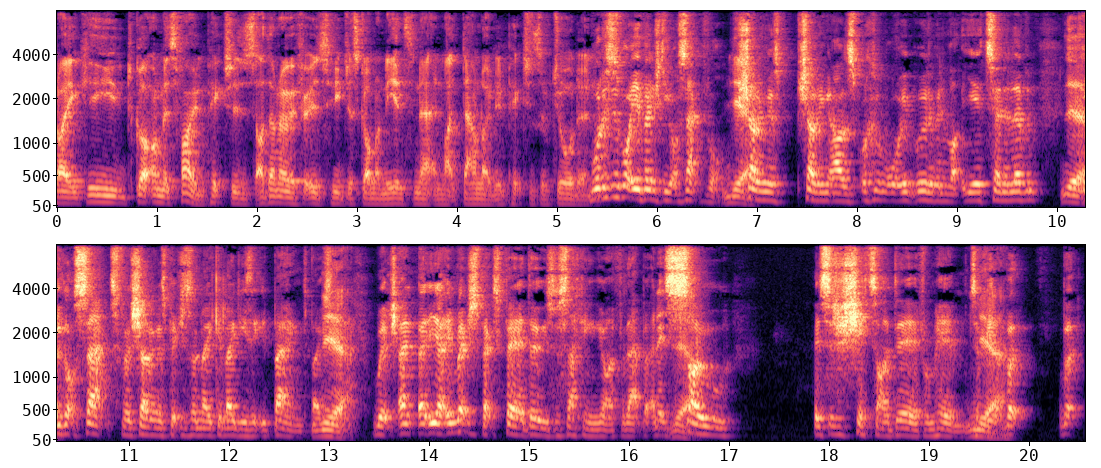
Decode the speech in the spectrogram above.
like he got on his phone pictures. I don't know if it was he just gone on the internet and like downloaded pictures of Jordan. Well, this is what he eventually got sacked for. Yeah. Showing us, showing us, what we would have been like year 10, 11. Yeah. He got sacked for showing us pictures of naked ladies that he'd banged, basically. Yeah. Which, and, uh, yeah, in retrospect, fair dues for sacking a guy for that. But and it's Yeah. so, it's such a shit idea from him. To Yeah. Be, but But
